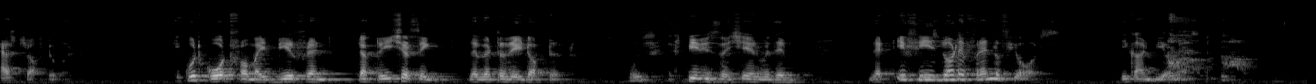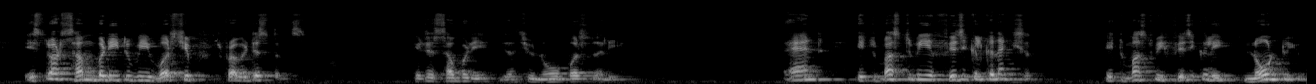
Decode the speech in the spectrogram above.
master afterwards. A good quote from my dear friend Dr. Ishar Singh, the veterinary doctor, whose experience I share with him, that if he is not a friend of yours, he can't be your master. It's not somebody to be worshipped from a distance. It is somebody that you know personally. And it must be a physical connection. It must be physically known to you.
